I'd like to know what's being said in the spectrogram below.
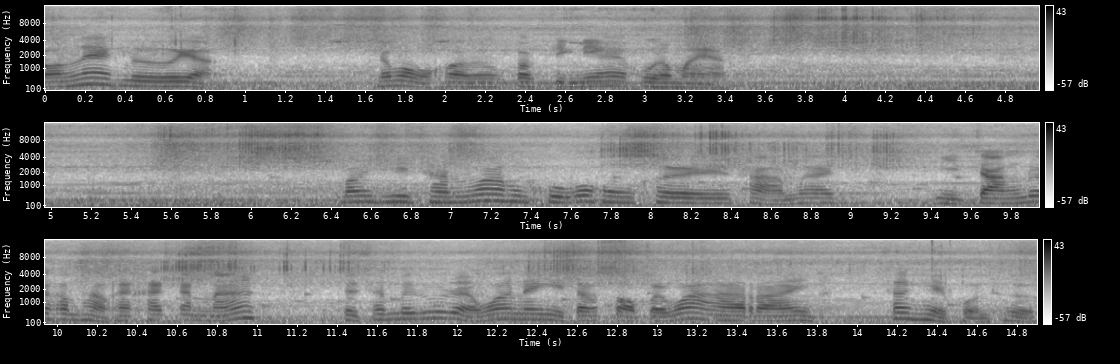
ตอนแรกเลยอะแล้วบอกความความจริงนี่ให้ครูทำไมอะบางทีฉันว่าคุณครูก็คงเคยถามนาย หีจังด้วยคำถามคล้ายๆกันนะ แต่ฉันไม่รู้แต่ว่านายหีจังตอบไปว่าอะไรช่างเหตุผลเถอะ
